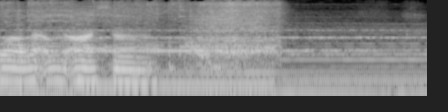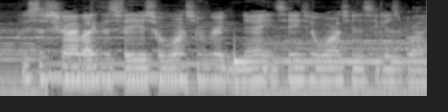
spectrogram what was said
Wow, that was awesome. Please subscribe, like this video, so watching great night, and thanks for watching, see you guys bye.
